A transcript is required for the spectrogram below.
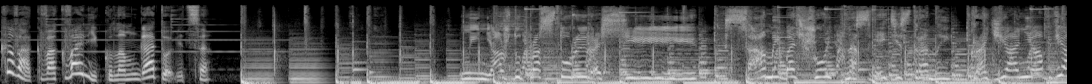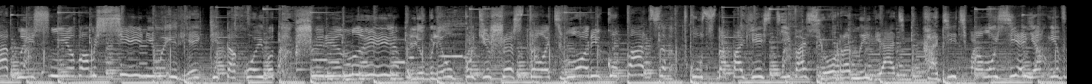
квак-квак-ваникулам готовиться. Меня ждут просторы России Самой большой на свете страны. Края необъятные с небом синим И реки такой вот ширины. Люблю путешествовать в море купаться Вкусно поесть и в озера нырять. Ходить по музеям и в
